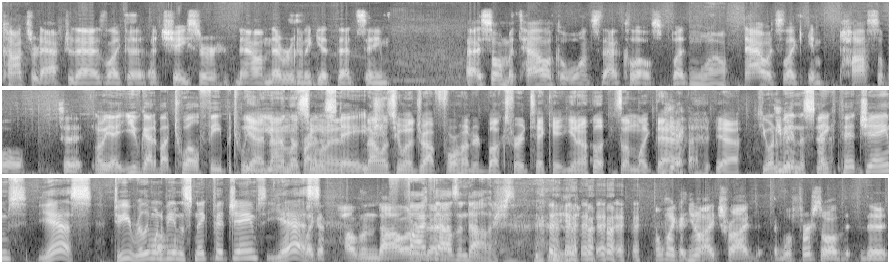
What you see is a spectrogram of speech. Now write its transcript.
concert after that is like a, a chaser now. I'm never gonna get that same I saw Metallica once that close but oh, wow. now it's like impossible to Oh yeah, you've got about 12 feet between Yeah, you and the unless front you of the stage. Not unless you want to drop 400 bucks for a ticket, you know, something like that. Yeah. Do you want to be in the snake pit, James? Yes. Do you really want to be in the oh. snake pit, James? Yes. like a thousand dollars Five at- thousand dollars. Oh my god! You know, I tried. Well, first of all, the, the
